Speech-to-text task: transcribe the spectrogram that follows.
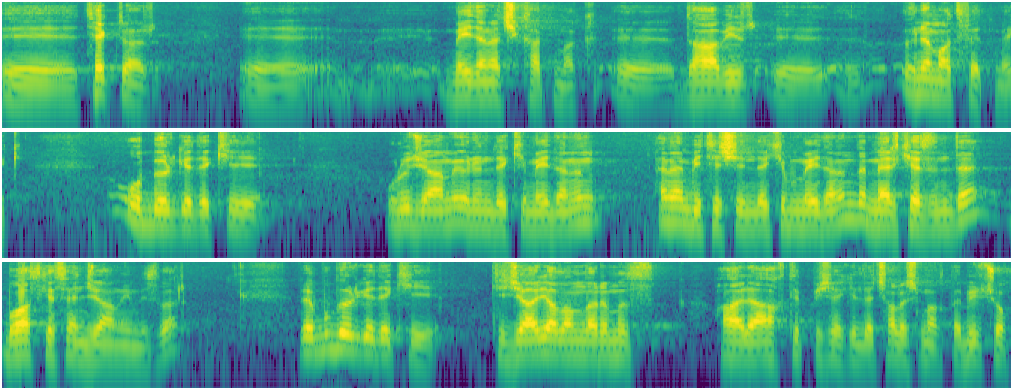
e, tekrar e, meydana çıkartmak, e, daha bir e, önem atfetmek, o bölgedeki Ulu Cami önündeki meydanın hemen bitişiğindeki bu meydanın da merkezinde Boğazkesen Camimiz var. Ve bu bölgedeki ticari alanlarımız hala aktif bir şekilde çalışmakta. Birçok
